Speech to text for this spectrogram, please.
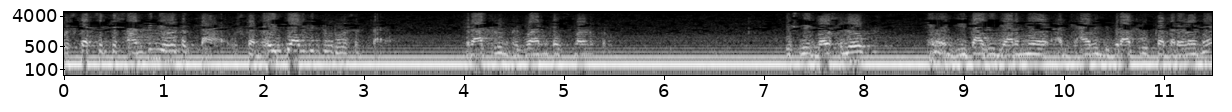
उसका चित्त शांति भी हो सकता है, उसका भय त्याग भी दूर हो सकता है। रात रूप भगवान का स्मरण करो। इसलिए बहुत से लोग गीता के ग्यारहवें अध्याय में विराट रूप का वर्णन है,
